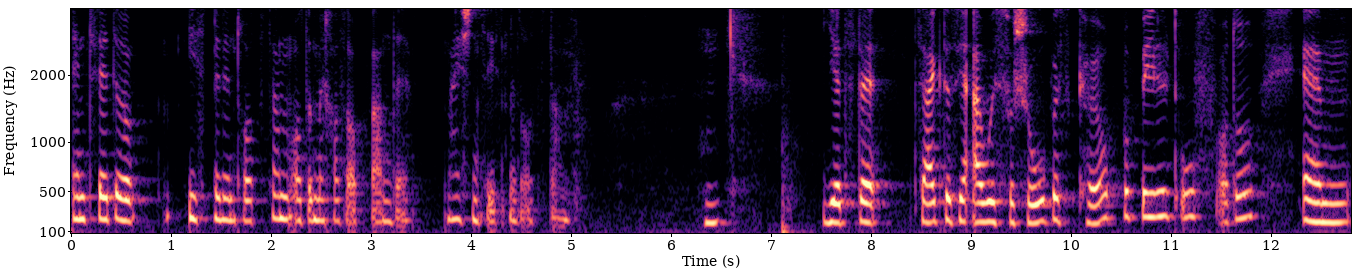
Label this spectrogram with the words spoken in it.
entweder isst man dann trotzdem oder man kann es abwenden. Meistens isst man trotzdem. Hm. Jetzt äh, zeigt das ja auch ein verschobenes Körperbild auf, oder? Ähm,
